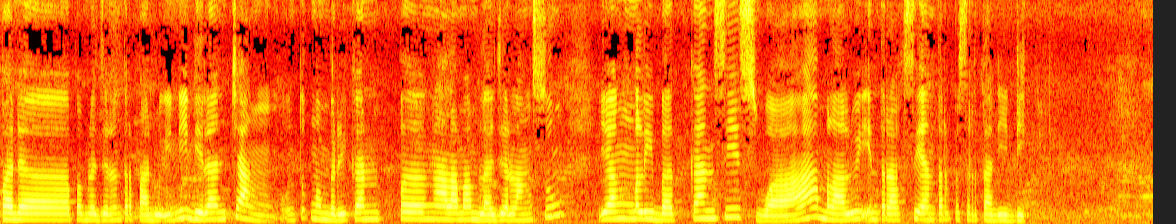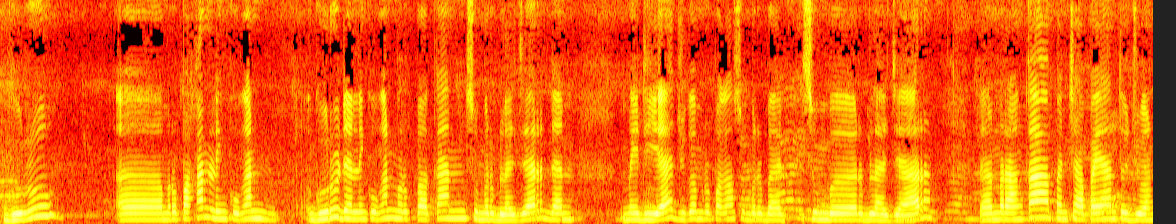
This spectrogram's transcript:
pada pembelajaran terpadu ini dirancang untuk memberikan pengalaman belajar langsung yang melibatkan siswa melalui interaksi antar peserta didik. Guru e, merupakan lingkungan guru dan lingkungan merupakan sumber belajar dan media juga merupakan sumber sumber belajar dalam rangka pencapaian tujuan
